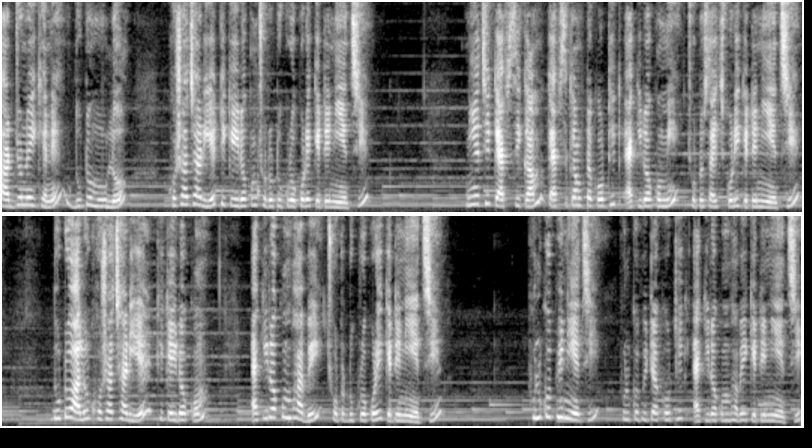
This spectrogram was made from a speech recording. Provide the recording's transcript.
তার জন্য এখানে দুটো মূলো, খোসা ছাড়িয়ে ঠিক এইরকম ছোট টুকরো করে কেটে নিয়েছি। নিয়েছি ক্যাপসিকাম। ক্যাপসিকামটাকেও ঠিক একই রকমই ছোট সাইজ করেই কেটে নিয়েছি। দুটো আলুর খোসা ছাড়িয়ে ঠিক এই রকম। একই রকমভাবেই ছোট টুকরো করেই কেটে নিয়েছি। ফুলকপি নিয়েছি। ফুলকপিটাকেও ঠিক একই রকমভাবেই কেটে নিয়েছি।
